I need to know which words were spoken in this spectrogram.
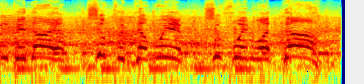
البداية شوف التمويه شوف وين وداه.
